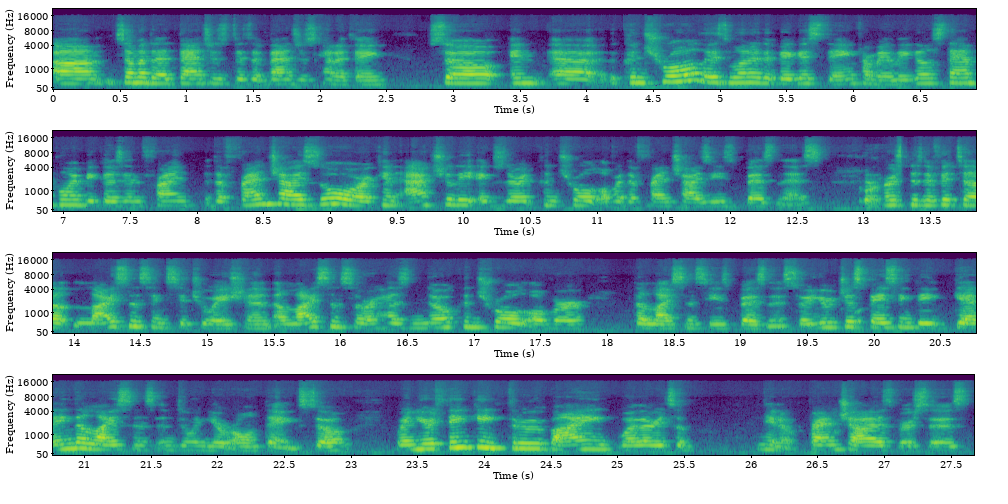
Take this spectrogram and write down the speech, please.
um, some of the advantages, disadvantages kind of thing. So, in uh, the control is one of the biggest thing from a legal standpoint because in fran- the franchisor can actually exert control over the franchisee's business. Correct. Versus if it's a licensing situation, a licensor has no control over the licensee's business. So you're just basically getting the license and doing your own thing. So when you're thinking through buying, whether it's a you know franchise versus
